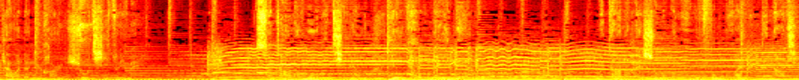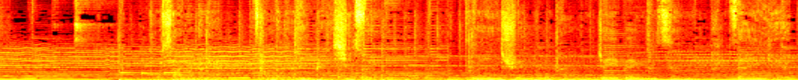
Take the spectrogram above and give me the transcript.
台湾的女孩舒淇最美，桑塔纳莫名其妙又红了一宣布他这辈子再也不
